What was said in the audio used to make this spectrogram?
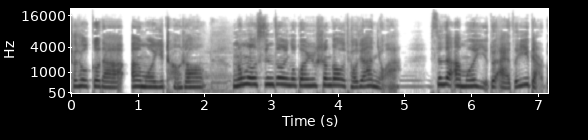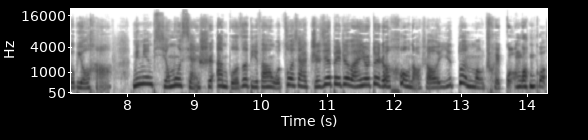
求求各大按摩椅厂商，能不能新增一个关于身高的调节按钮啊？现在按摩椅对矮子一点都不友好。明明屏幕显示按脖子的地方，我坐下直接被这玩意儿对着后脑勺一顿猛捶，咣咣咣，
